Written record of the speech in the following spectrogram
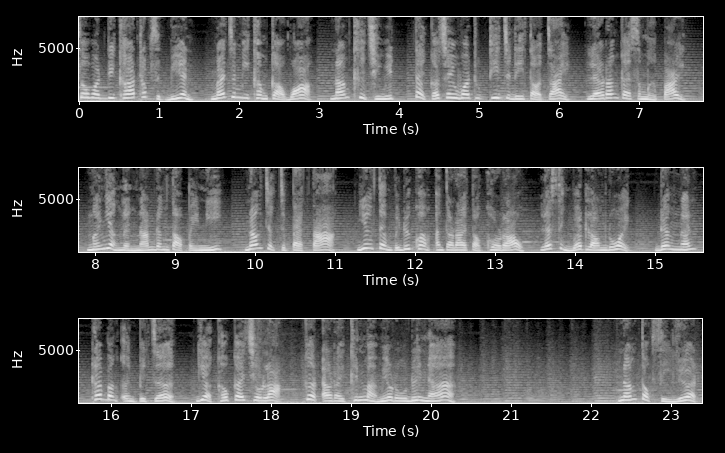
สวัสดีค่ะท็อปสิบเบียน แม้จะมีคำกล่าวว่า น้ำคือชีวิต แต่ก็ใช่ว่าทุกที่จะดีต่อใจ และร่างกายเสมอไป เหมือนอย่างแหล่งน้ำดังต่อไปนี้ นอกจากจะแปลกตา ยังเต็มไปด้วยความอันตรายต่อคนเรา และสิ่งแวดล้อมด้วย ดังนั้นถ้าบังเอิญไปเจอ อย่าเข้าใกล้เชียวล่ะ เกิดอะไรขึ้นมาไม่รู้ด้วยนะ น้ำตกสีเลือด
